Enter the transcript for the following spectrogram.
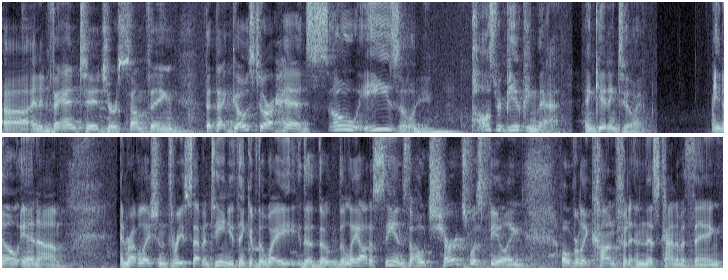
uh, an advantage or something that that goes to our heads so easily paul's rebuking that and getting to it you know, in um, in Revelation 3:17, you think of the way the, the, the, Laodiceans, the whole church was feeling overly confident in this kind of a thing.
